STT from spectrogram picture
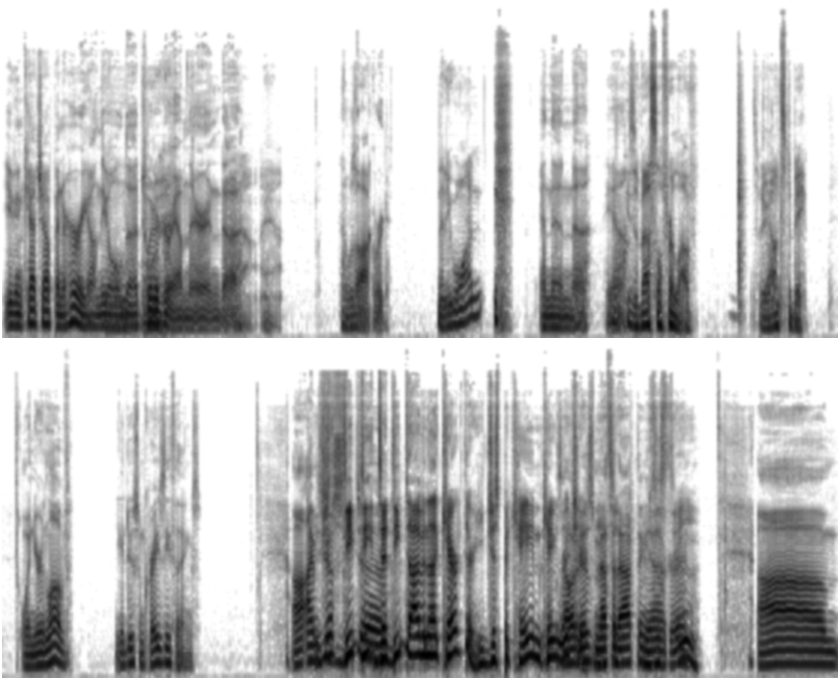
you can catch up in a hurry on the old Oh, uh, boy. Twittergram there, and uh, yeah, yeah. that was awkward. Then he won. And then uh, yeah, He's a vessel for love. That's what he wants to be. when you're in love, you can do some crazy things. Uh, I'm He's just, deep, deep uh, to deep dive into that character. He just became King Richard. what it is? Method what- acting? Yeah, just- great. Um,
